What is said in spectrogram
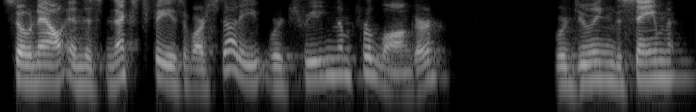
So now in this next phase of our study, we're treating them for longer. We're doing the same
